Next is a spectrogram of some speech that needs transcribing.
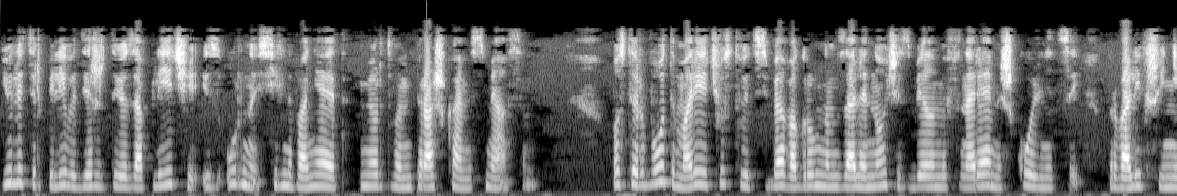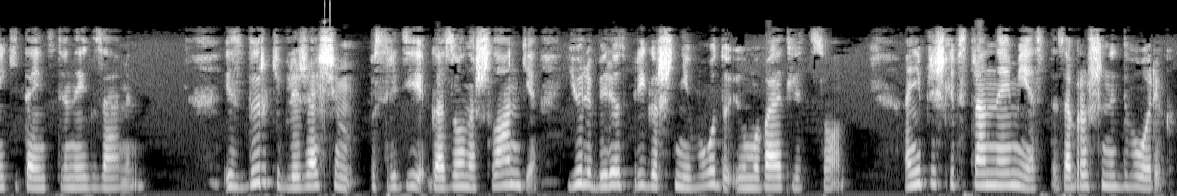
Юля терпеливо держит ее за плечи, из урны сильно воняет мертвыми пирожками с мясом. После рвоты Мария чувствует себя в огромном зале ночи с белыми фонарями школьницей, провалившей некий таинственный экзамен. Из дырки в лежащем посреди газона шланге Юля берет пригоршни воду и умывает лицо. Они пришли в странное место, заброшенный дворик.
